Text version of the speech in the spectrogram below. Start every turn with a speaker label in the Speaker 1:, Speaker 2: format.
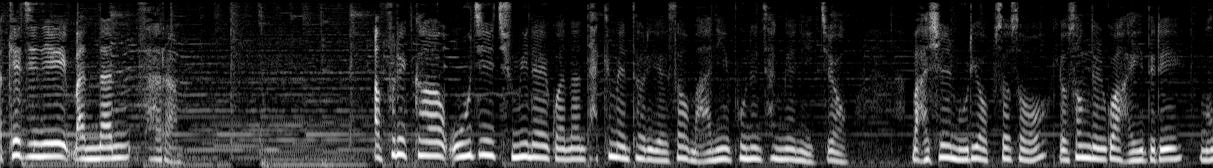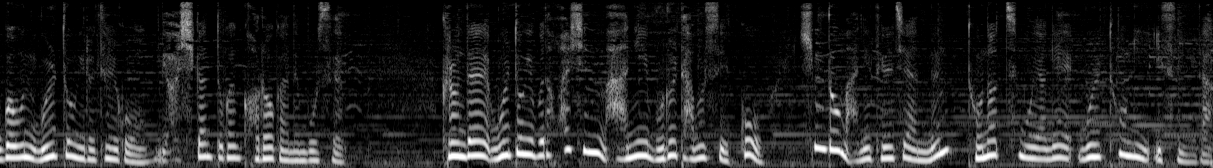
Speaker 1: 박혜진이 만난 사람. 아프리카 오지 주민에 관한 다큐멘터리에서 많이 보는 장면이 있죠. 마실 물이 없어서 여성들과 아이들이 무거운 물동이를 들고 몇 시간 동안 걸어가는 모습. 그런데 물동이보다 훨씬 많이 물을 담을 수 있고 힘도 많이 들지 않는 도너츠 모양의 물통이 있습니다.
